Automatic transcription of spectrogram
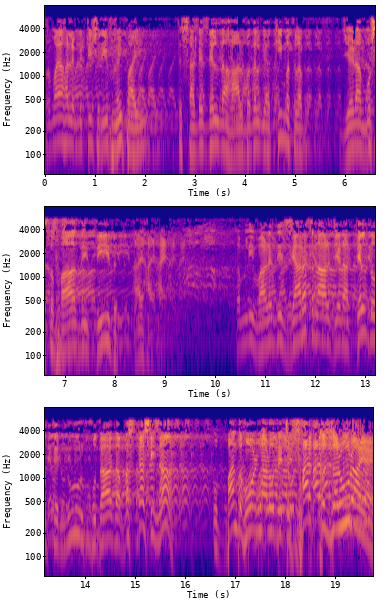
فرمایا ہال مٹی شریف نہیں پائی تو سڈے دل دا حال بدل گیا۔ کی مطلب؟ جیڑا مستفا دی دید۔ ہائے ہائے ہائے۔ کملی والے دی زیارت نال جیڑا دل دوتے نور خدا دا وسطہ سی نا وہ بند ہون نال دے چ فرق ضرور آیا ہے۔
